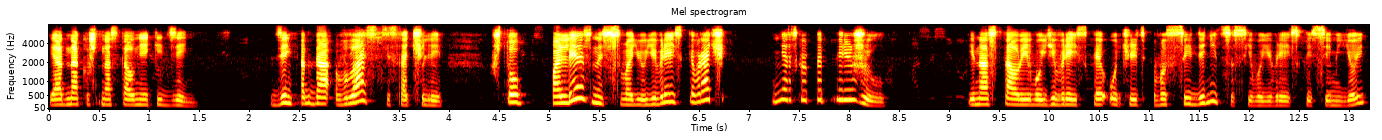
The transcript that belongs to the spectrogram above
И однако ж настал некий день. День, когда власти сочли, что полезность свою еврейский врач несколько пережил, и настала его еврейская очередь воссоединиться с его еврейской семьей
